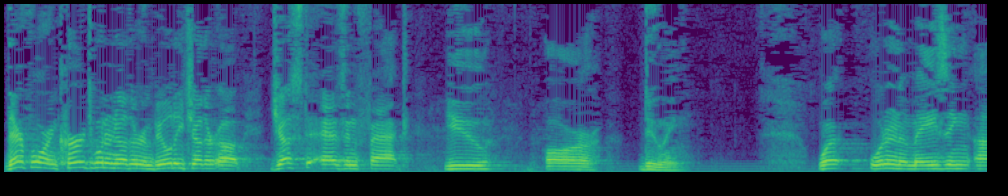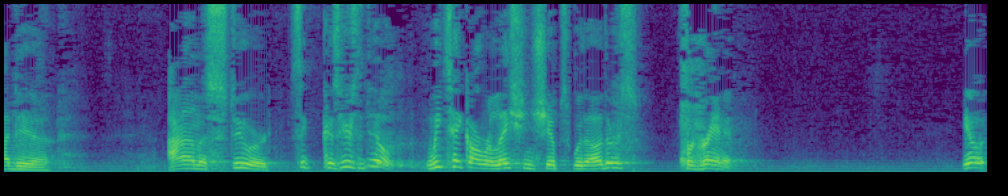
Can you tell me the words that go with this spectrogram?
Therefore, encourage one another and build each other up, just as in fact you are doing. What, what an amazing idea. I'm a steward. See, because here's the deal we take our relationships with others for granted. You know,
